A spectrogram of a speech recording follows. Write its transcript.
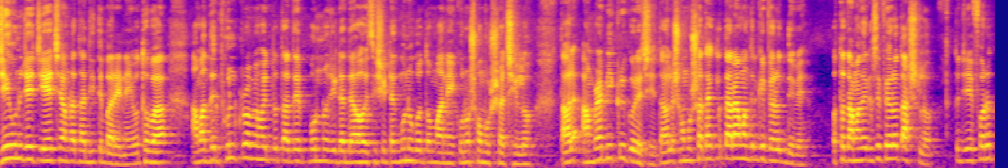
যে অনুযায়ী চেয়েছে আমরা তা দিতে পারি নাই, অথবা আমাদের ভুলক্রমে হয়তো তাদের পণ্য যেটা দেওয়া হয়েছে সেটা গুণগত মানে কোনো সমস্যা ছিল। তাহলে আমরা বিক্রি করেছি, তাহলে সমস্যা থাকলে তারা আমাদেরকে ফেরত দেবে। অর্থাৎ আমাদের কাছে ফেরত আসলো। তো যে ফেরত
